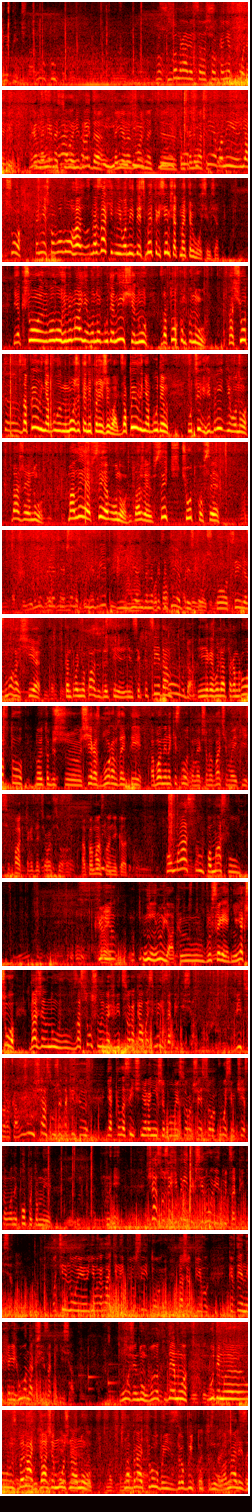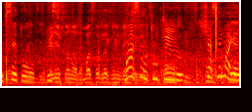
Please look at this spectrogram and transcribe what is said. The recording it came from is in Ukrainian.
Генетична. Ну, тут Ну, что нравится, что конец поля вид. Равномірність цього гібрида дає можливість е, контролювати. Це вони, якщо, звісно, волога на західній вони десь метр сімдесят, метр вісімдесят. Якщо вологи немає, воно буде нижче, ну зато ну, насчет запилення можете не переживати. Запилення буде у цих гібридів, воно навіть ну, мале, все воно, навіть все чітко, все. Мені здається, якщо нас гібрид і є іменно прицепний оприскувач, то це є змога ще в контрольну фазу зайти інсектицидом Ну, і регулятором росту, ну і тобі ж е, ще розбором зайти, або амінокислотами, якщо ми бачимо якісь фактори для цього всього. А по маслу никак. По маслу, по маслу. Кри... Ні, ну як, е, в середнє. Якщо навіть ну, в засушливих від 48 за 50. Від 40. Ну, зараз вже таких, е, як класичні раніше були 46-48, чесно, вони попитом не. не. Зараз вже гібриди всі нові йдуть за 50. Оці нові євролатіни плюси, то навіть в пів, південних регіонах всі за 50. Може, ну, от йдемо, будемо е, збирати, навіть можна ну, набрати проби і зробити тут ну, аналізи, все то без Конечно, надо. Масло обязательно нужно. масло тут зараз немає.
